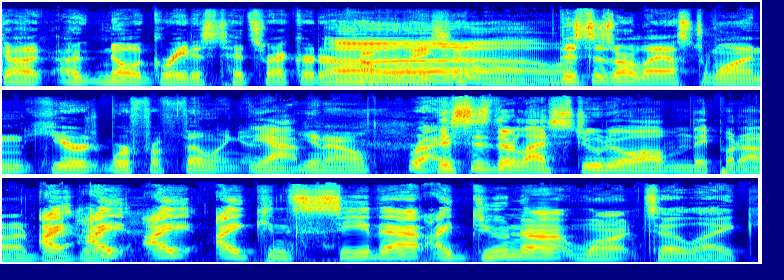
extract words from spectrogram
like a, a no a greatest hits record or Oh. compilation. This is our last one. Here we're fulfilling it. Yeah. you know. Right. This is their last studio album they put out on I, I, I, I can see that. I do not want to like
